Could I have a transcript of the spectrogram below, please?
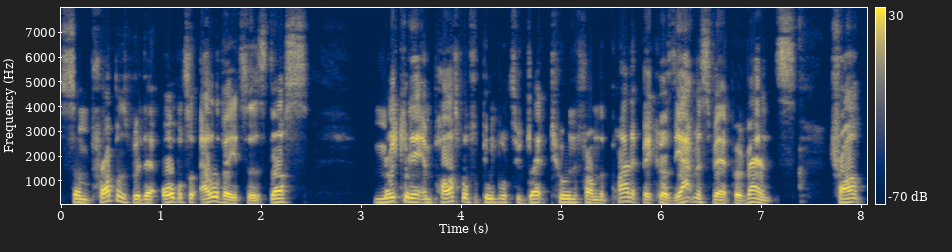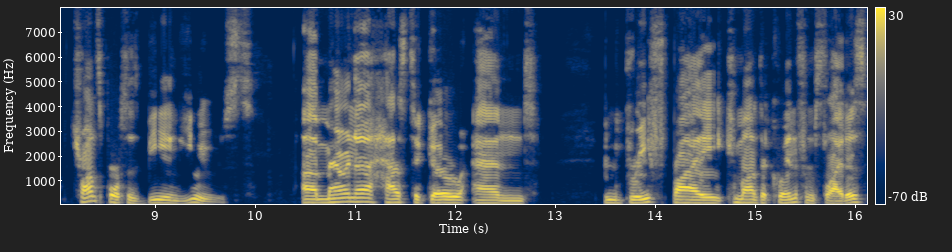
some problems with their orbital elevators, thus making it impossible for people to get to and from the planet because the atmosphere prevents tran- transporters being used. Uh, Mariner has to go and be briefed by Commander Quinn from Sliders.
